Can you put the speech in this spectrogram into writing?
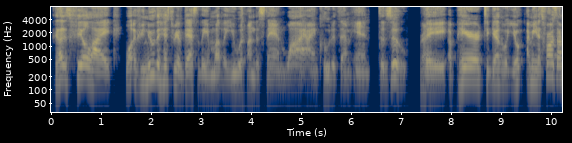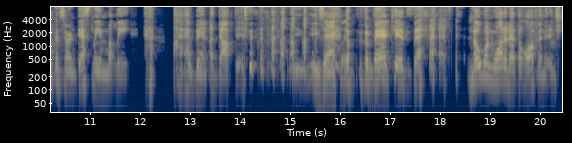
Because I just feel like, well, if you knew the history of Dastardly and Muttley, you would understand why I included them in the zoo. Right. They appear together with you. I mean, as far as I'm concerned, Dastardly and Muttley have been adopted. exactly. The, the exactly. bad kids that no one wanted at the orphanage,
